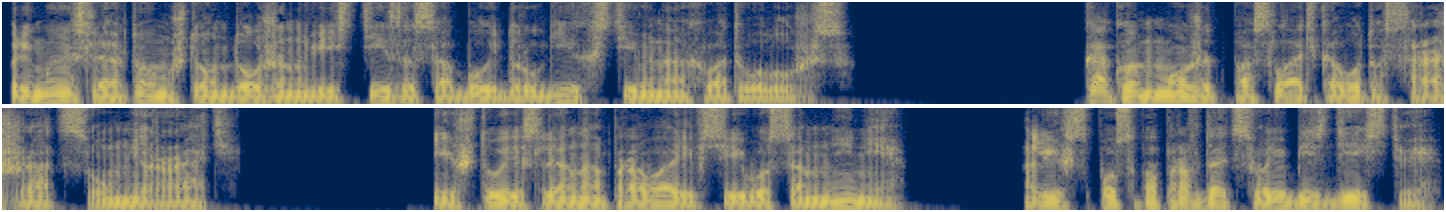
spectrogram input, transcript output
При мысли о том, что он должен вести за собой других, Стивена охватывал ужас. Как он может послать кого-то сражаться, умирать? И что, если она права, и все его сомнения а лишь способ оправдать свое бездействие.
